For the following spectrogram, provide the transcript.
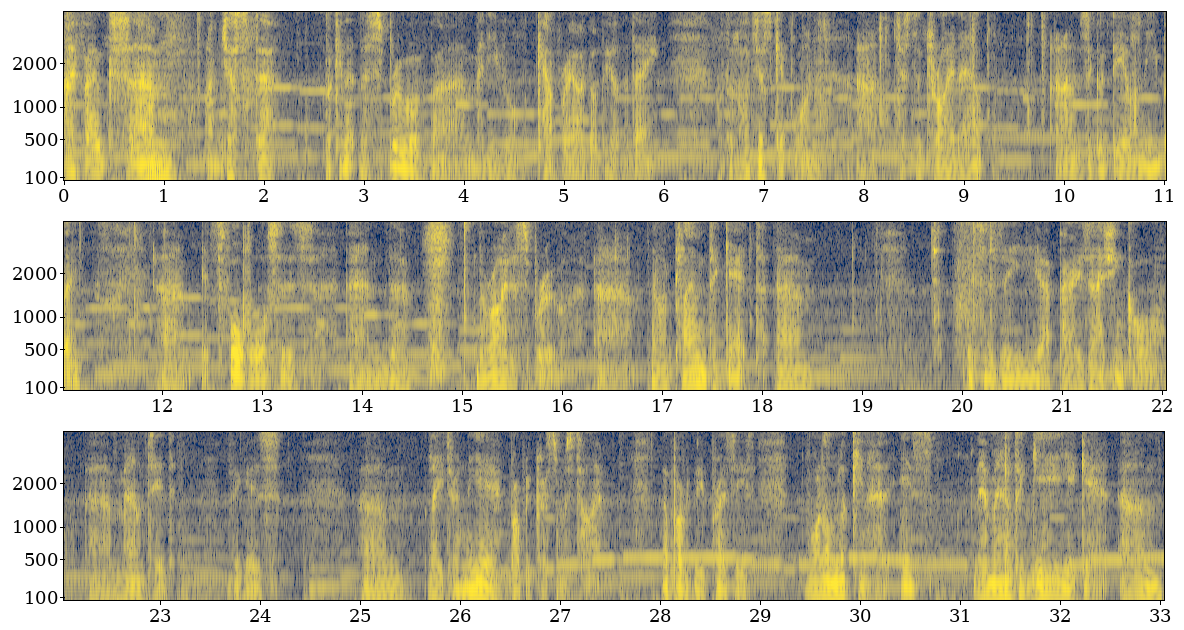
Hi folks, um, I'm just uh, looking at the sprue of uh, medieval cavalry I got the other day. I thought I'll just get one uh, just to try it out. Uh, it was a good deal on eBay. Um, it's four horses and uh, the rider sprue. Uh, now I plan to get, um, this is the uh, Perry's Agincourt mounted figures um, later in the year, probably Christmas time. They'll probably be prezzies. What I'm looking at is the amount of gear you get. Um,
